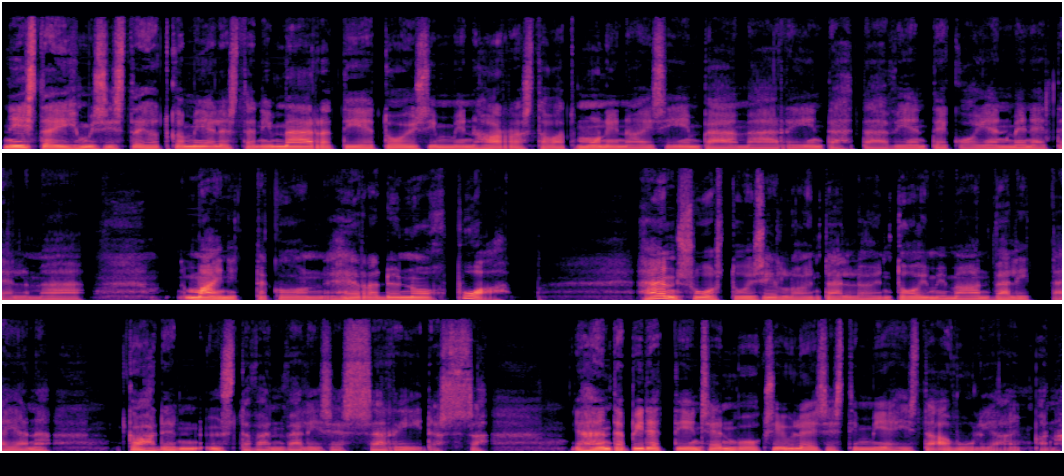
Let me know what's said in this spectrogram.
Niistä ihmisistä, jotka mielestäni määrätietoisimmin harrastavat moninaisiin päämääriin tähtäävien tekojen menetelmää, mainittakoon herra de Norpois. Hän suostui silloin tällöin toimimaan välittäjänä kahden ystävän välisessä riidassa, ja häntä pidettiin sen vuoksi yleisesti miehistä avuliaimpana.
